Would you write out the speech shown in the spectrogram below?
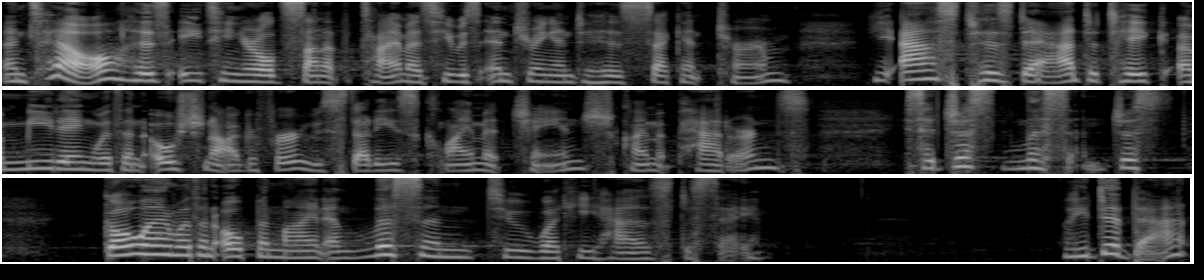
until his 18 year old son at the time, as he was entering into his second term, he asked his dad to take a meeting with an oceanographer who studies climate change, climate patterns. He said, just listen, just go in with an open mind and listen to what he has to say. Well, he did that.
